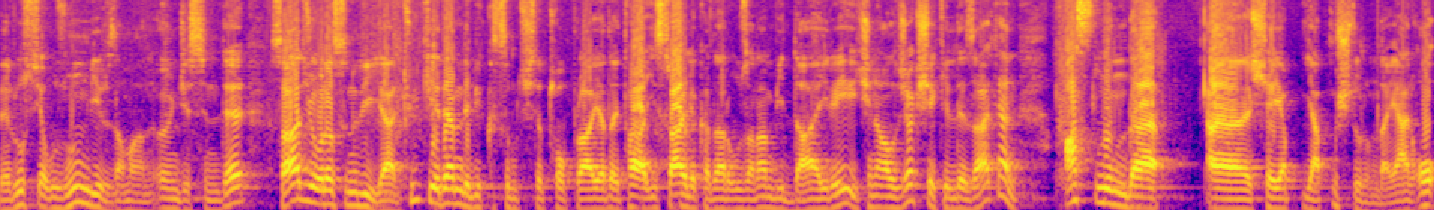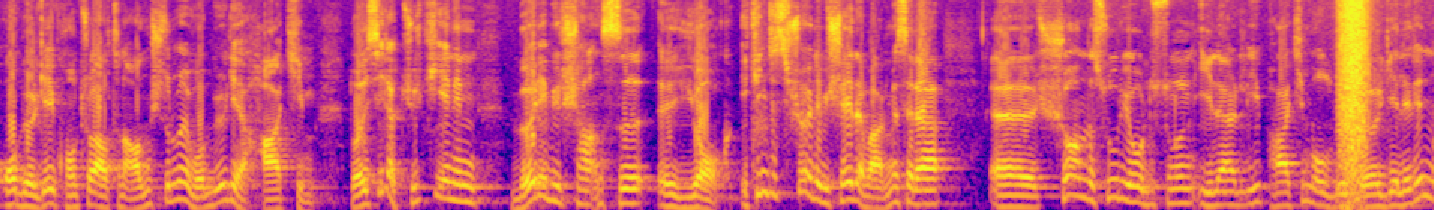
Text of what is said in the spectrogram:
Ve Rusya uzun bir zaman öncesinde sadece orasını değil yani Türkiye'den de bir kısım işte toprağa ya da ta İsrail'e kadar uzanan bir daireyi içine alacak şekilde zaten aslında şey yap, yapmış durumda. Yani o, o bölgeyi kontrol altına almış durumda ve o bölgeye hakim. Dolayısıyla Türkiye'nin böyle bir şansı e, yok. İkincisi şöyle bir şey de var. Mesela e, şu anda Suriye ordusunun ilerleyip hakim olduğu bölgelerin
